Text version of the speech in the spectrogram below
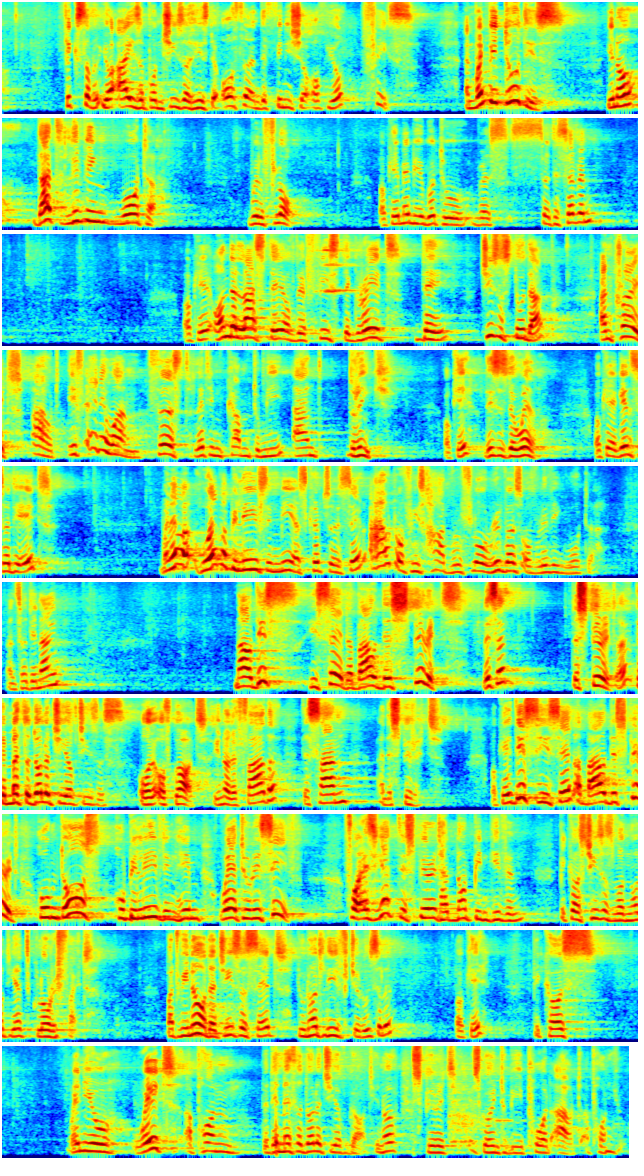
Fix your eyes upon Jesus. He's the author and the finisher of your faith. And when we do this, you know, that living water will flow. Okay, maybe you go to verse 37. Okay, on the last day of the feast, the great day, Jesus stood up and cried out, If anyone thirst, let him come to me and drink. Okay, this is the well. Okay, again, 38. Whenever, whoever believes in me, as scripture has said, out of his heart will flow rivers of living water. And 39. Now, this he said about the Spirit. Listen, the Spirit, huh? the methodology of Jesus or of God. You know, the Father, the Son, and the Spirit. Okay, this he said about the Spirit, whom those who believed in him were to receive. For as yet the Spirit had not been given because Jesus was not yet glorified. But we know that Jesus said, Do not leave Jerusalem, okay? Because when you wait upon the methodology of God, you know, Spirit is going to be poured out upon you.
